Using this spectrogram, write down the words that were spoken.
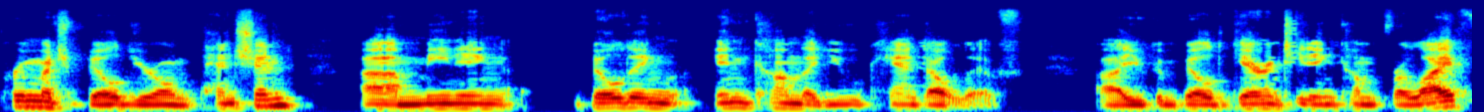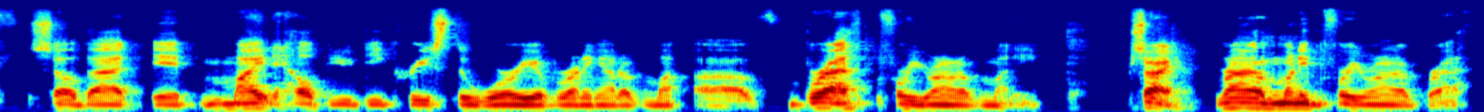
pretty much build your own pension, um, meaning building income that you can't outlive. Uh, you can build guaranteed income for life so that it might help you decrease the worry of running out of uh, breath before you run out of money. Sorry, run out of money before you run out of breath.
